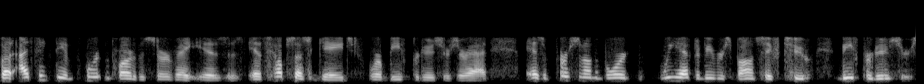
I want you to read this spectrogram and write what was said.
But I think the important part of the survey is, is it helps us gauge where beef producers are at. As a person on the board, we have to be responsive to beef producers,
